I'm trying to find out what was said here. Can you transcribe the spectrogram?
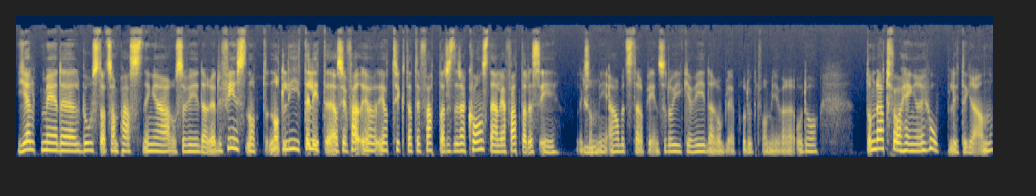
hjälpmedel, bostadsanpassningar och så vidare. Det finns något, något lite, lite, alltså jag, jag, jag tyckte att det fattades, det där konstnärliga fattades i, liksom i arbetsterapin. Så då gick jag vidare och blev produktformgivare. Och då, de där två hänger ihop lite grann.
